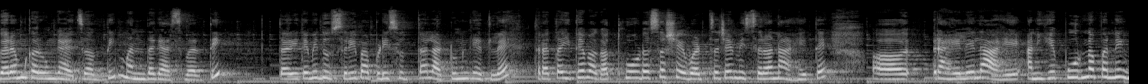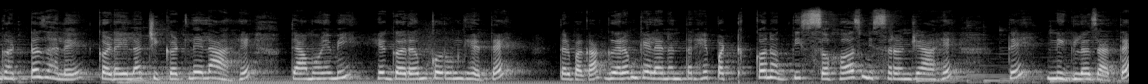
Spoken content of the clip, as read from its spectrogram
गरम करून घ्यायचं अगदी मंद गॅसवरती. तर इथे मी दुसरी पापडीसुद्धा लाटून घेतले. तर आता इथे बघा थोडंसं शेवटचं जे मिश्रण आहे ते राहिलेलं आहे. आणि हे पूर्णपणे घट्ट झाले कढईला चिकटलेलं आहे. त्यामुळे मी हे गरम करून घेते. तर बघा गरम केल्यानंतर हे पटकन अगदी सहज मिश्रण जे आहे ते निघलं जाते.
